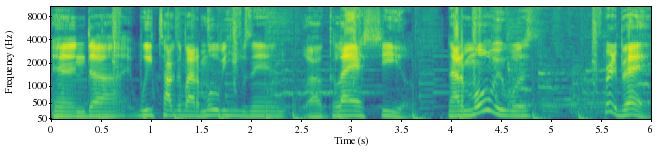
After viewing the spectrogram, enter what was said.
and uh, we talked about a movie he was in, uh, Glass Shield. Now the movie was pretty bad,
